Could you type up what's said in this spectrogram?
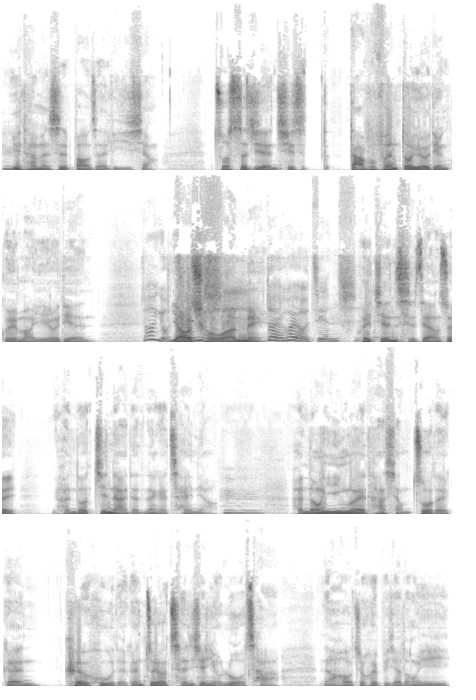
因为他们是抱着理想。做设计人其实大部分都有点龟毛，也有点要求完美，对，会有坚持，会坚持这样，所以很多进来的那个菜鸟，嗯，很容易因为他想做的跟客户的跟最后呈现有落差，然后就会比较容易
